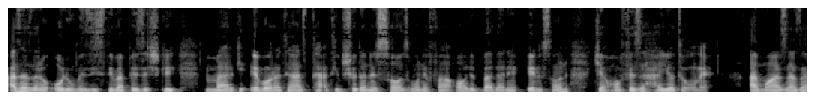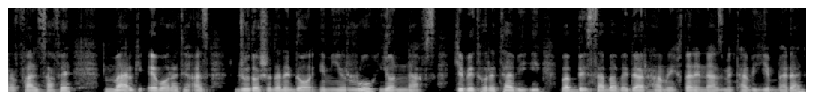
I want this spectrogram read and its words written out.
از نظر علوم زیستی و پزشکی مرگ عبارت از تعطیل شدن سازمان فعال بدن انسان که حافظ حیات اونه اما از نظر فلسفه مرگ عبارت از جدا شدن دائمی روح یا نفس که به طور طبیعی و به سبب در هم ریختن نظم طبیعی بدن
